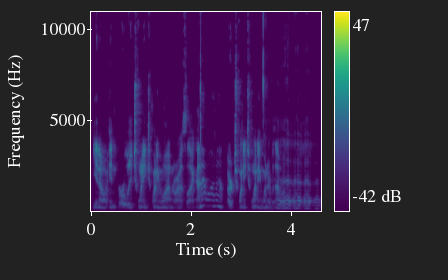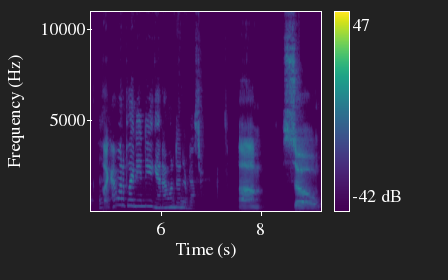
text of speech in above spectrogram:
you know, in early 2021, where I was like, I want to, or 2020, whenever that was. like, I want to play D and D again. I want Dungeon mm-hmm. Master. Um, so,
